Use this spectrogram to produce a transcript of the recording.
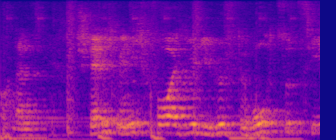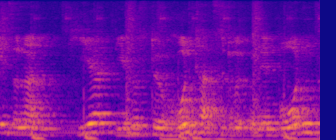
Und dann stelle ich mir nicht vor, hier die Hüfte hochzuziehen, sondern hier die Hüfte runter zu drücken in den Boden.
